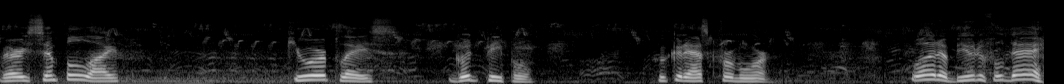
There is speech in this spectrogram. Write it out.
Very simple life, pure place, good people. Who could ask for more? What a beautiful day.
